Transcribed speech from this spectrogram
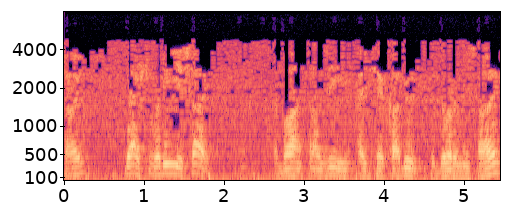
شاي لاش ولي شاي بعد رازي اعتقادات في دور النساء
